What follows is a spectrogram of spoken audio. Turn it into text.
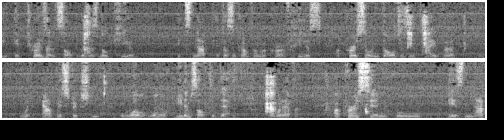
it, it, turns on itself because there's no kiyum. It's not. It doesn't come from a of chiyus. A person who indulges in taiva without restriction will will eat himself to death or whatever. A person who is not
